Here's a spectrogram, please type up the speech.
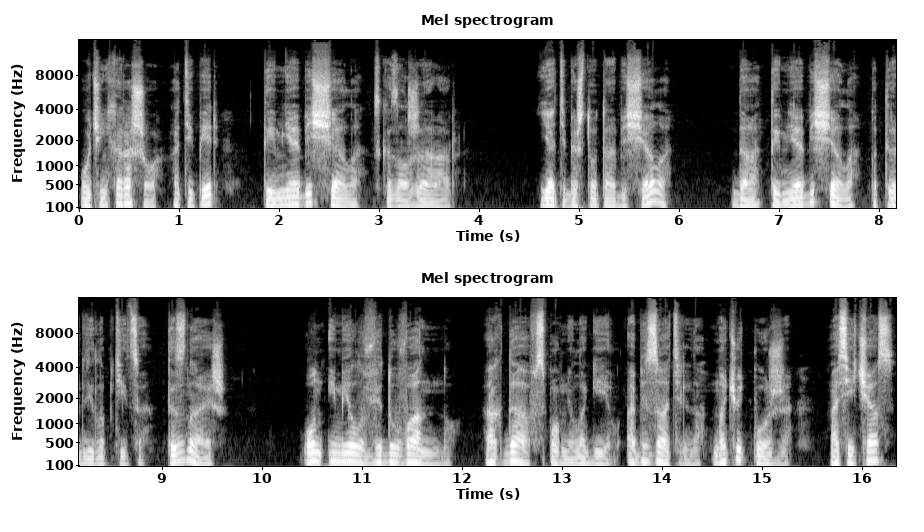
Очень хорошо. А теперь ты мне обещала, сказал Жерар. Я тебе что-то обещала? Да, ты мне обещала, подтвердила птица. Ты знаешь. Он имел в виду ванну. Ах да, вспомнила Гейл. Обязательно, но чуть позже. А сейчас?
